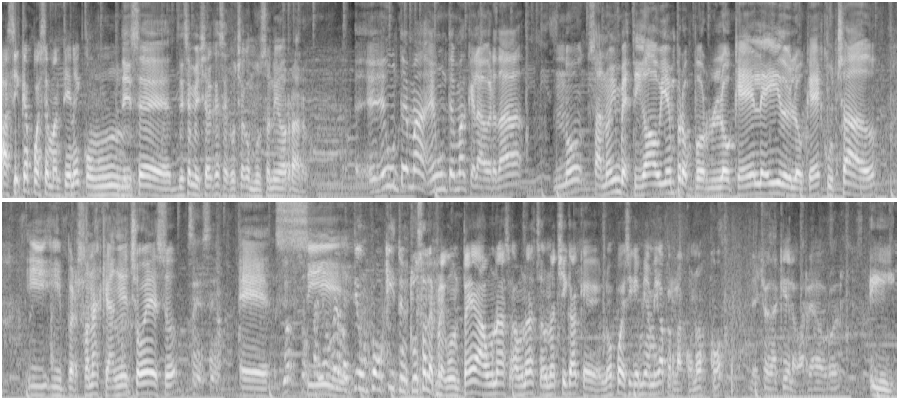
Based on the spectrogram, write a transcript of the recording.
Así que pues se mantiene con un... dice, dice Michelle que se escucha como un sonido raro. Es un tema, es un tema que la verdad no, o sea, no he investigado bien, pero por lo que he leído y lo que he escuchado y, y personas que han hecho eso, Sí, sí. eh, Yo, sí. yo me metí un poquito, incluso le pregunté a una, a, una, a una chica que no puedo decir que es mi amiga, pero la conozco. De hecho, es de aquí, de la barriada, brother. Y,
